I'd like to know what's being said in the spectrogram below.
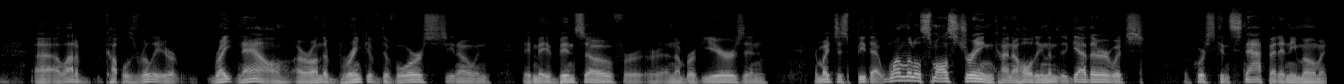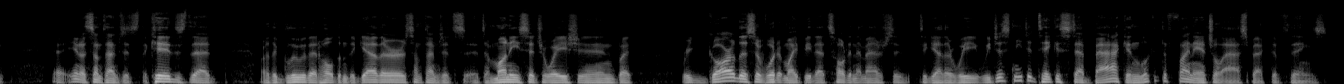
mm-hmm. uh, a lot of couples really are right now are on the brink of divorce. You know, and they may have been so for a number of years, and there might just be that one little small string kind of holding them together, which of course can snap at any moment. Uh, you know, sometimes it's the kids that are the glue that hold them together. Sometimes it's it's a money situation, but regardless of what it might be that's holding that marriage to, together, we, we just need to take a step back and look at the financial aspect of things.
